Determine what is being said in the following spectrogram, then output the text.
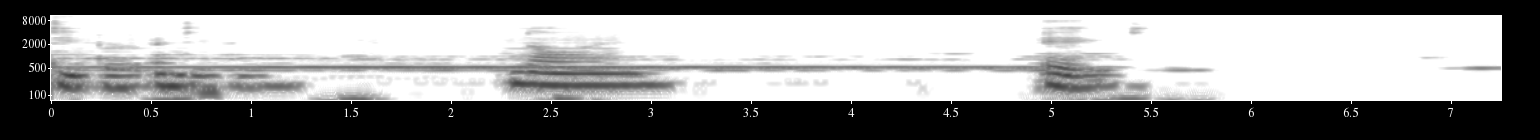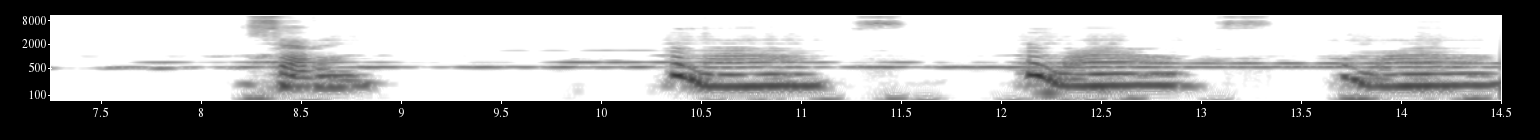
deeper and deeper. Nine, eight, seven. Relax, relax, relax.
